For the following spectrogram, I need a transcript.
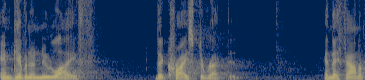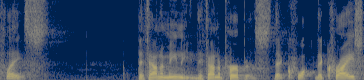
and given a new life that Christ directed. And they found a place. They found a meaning. They found a purpose. That, that Christ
